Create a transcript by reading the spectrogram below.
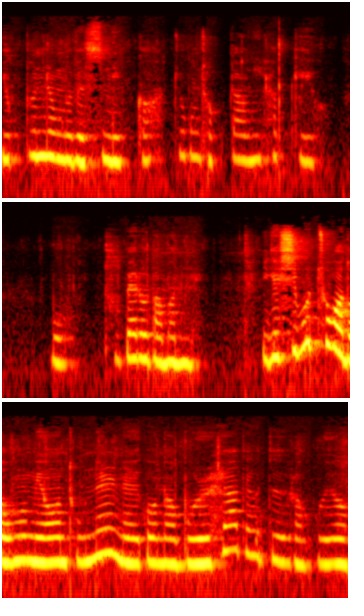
6분 정도 됐으니까 조금 적당히 할게요. 뭐 두 배로 남았네. 이게 15초가 넘으면 돈을 내거나 뭘 해야 되더라고요.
